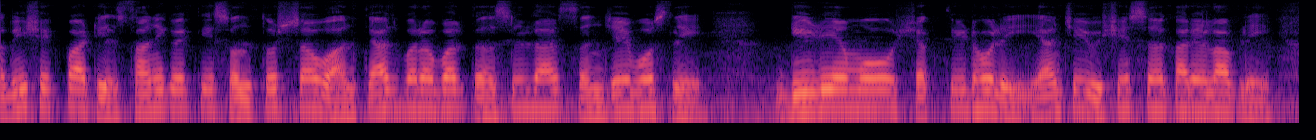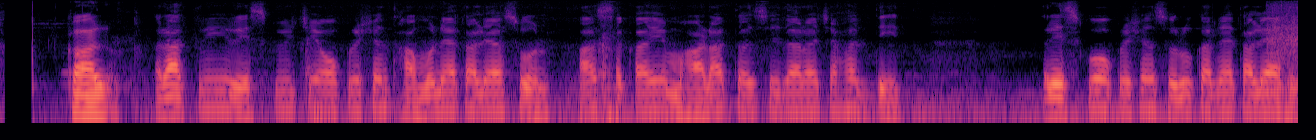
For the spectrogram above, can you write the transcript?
अभिषेक पाटील स्थानिक व्यक्ती संतोष चव्हाण त्याचबरोबर तहसीलदार Sanjay Bhosale D D M O Shakti Dhole यांचे विशेष सहकार्य लाभले. काल रात्री रेस्क्यूचे ऑपरेशन थांबवण्यात आले असून आज सकाळी म्हाडा तहसीलदाराच्या हद्दीत रेस्क्यू ऑपरेशन सुरू करण्यात आले आहे.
